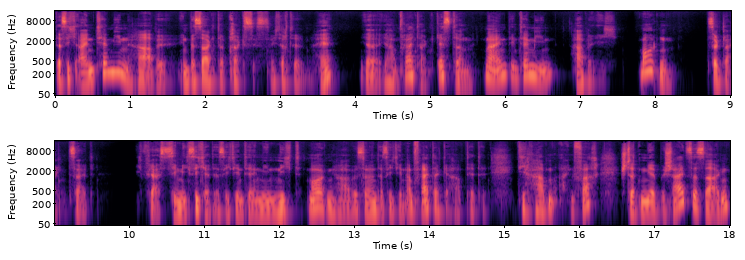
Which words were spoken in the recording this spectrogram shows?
dass ich einen Termin habe in besagter Praxis. Ich dachte, hä? Ja, ja, am Freitag, gestern. Nein, den Termin habe ich morgen zur gleichen Zeit. Ich war ziemlich sicher, dass ich den Termin nicht morgen habe, sondern dass ich den am Freitag gehabt hätte. Die haben einfach, statt mir Bescheid zu sagen,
